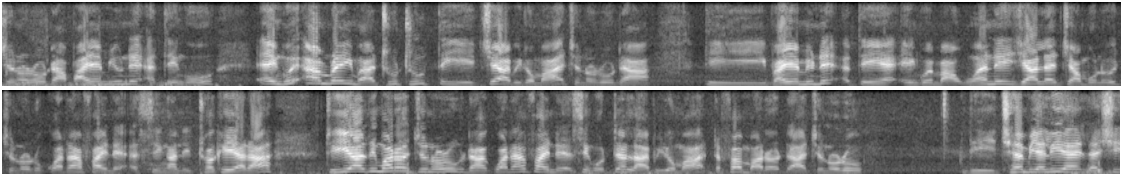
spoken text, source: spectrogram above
ကျွန်တော်တို့ဒါဘိုင်ယန်မြူးနစ်အသင်းကိုအိမ်ခွေအမ်ဘရိတ်မှာထူးထူးတည်ကြပြီးတော့မှကျွန်တော်တို့ဒါ ဒီဘိုင်ယန်မြူးနစ်အသင်းရဲ့အိမ်ခွေမှာ1 day ရလက်ကြောင့်မို့လို့ကျွန်တော်တို့ quarter final အဆင့်ကနေထွက်ခဲ့ရတာဒီရာသီမှာတော့ကျွန်တော်တို့ဒါ quarter final အဆင့်ကိုတက်လာပြီးတော့မှတစ်ဖက်မှာတော့ဒါကျွန်တော်တို့ဒီချန်ပီယံလိရဲ့လက်ရှိ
